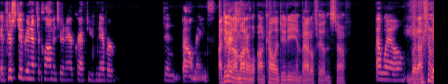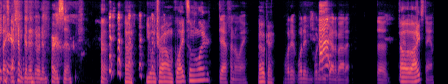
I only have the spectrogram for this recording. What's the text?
If you're stupid enough to climb into an aircraft you've never, then by all means. I do it on modern on Call of Duty and Battlefield and stuff, Oh well. but I don't think careful. I'm gonna do it in person. Uh, you want to try on Flight Simulator? Definitely. Okay. What if, what if, what have you I- got about it? The Oh, I- stand.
